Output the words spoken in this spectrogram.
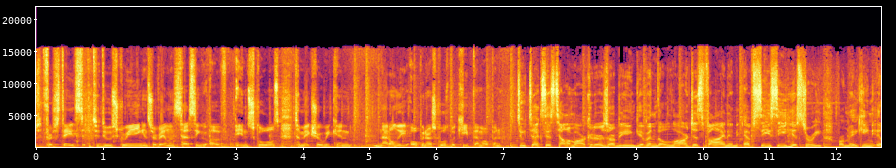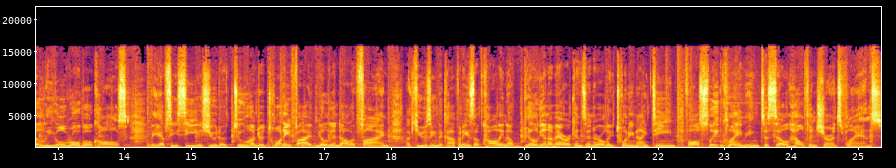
for states to do screening and surveillance testing of in schools to make sure we can not only open our schools but keep them open. Two Texas telemarketers are being given the largest fine in FCC history for making illegal robocalls. The FCC issued a $225 million fine accusing the companies of calling a billion Americans in early 2019 falsely claiming to sell health insurance plans.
